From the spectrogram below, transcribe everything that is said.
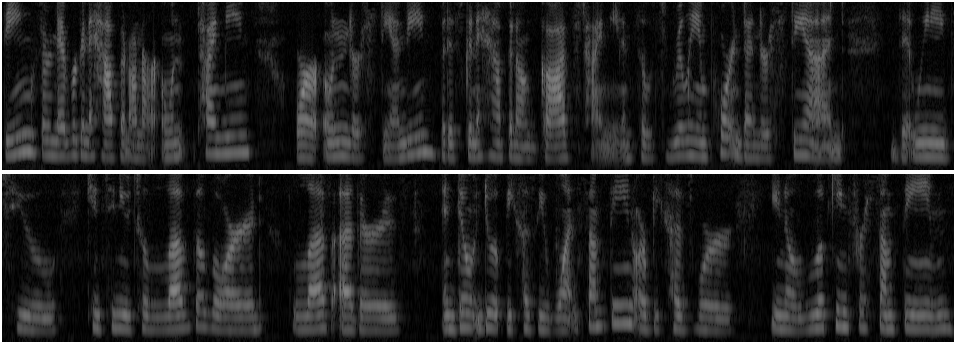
things are never going to happen on our own timing or our own understanding, but it's going to happen on God's timing. And so it's really important to understand that we need to continue to love the Lord, love others, and don't do it because we want something or because we're, you know, looking for something,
